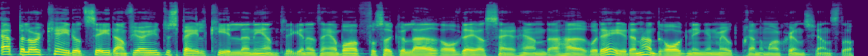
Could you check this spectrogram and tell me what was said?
Apple Arcade åt sidan, för jag är ju inte spelkillen egentligen, utan jag bara försöker lära av det jag ser hända här. Och det är ju den här dragningen mot prenumerationstjänster.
